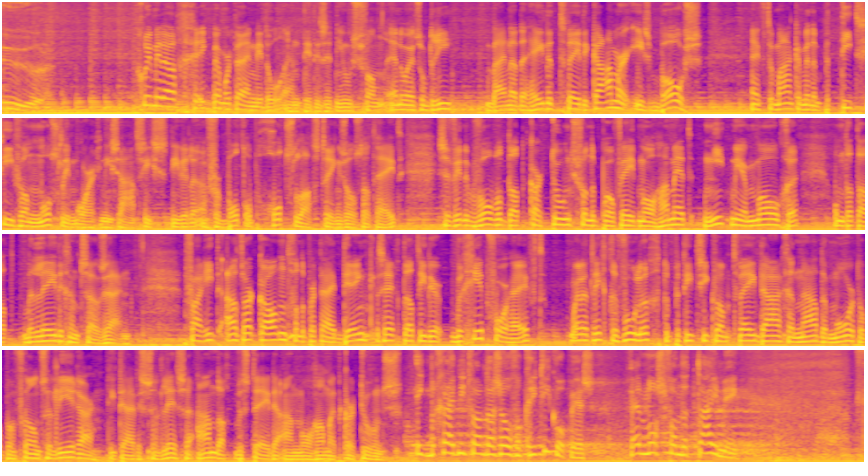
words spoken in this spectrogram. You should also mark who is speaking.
Speaker 1: uur.
Speaker 2: Goedemiddag, ik ben Martijn Middel en dit is het nieuws van NOS op 3. Bijna de hele Tweede Kamer is boos heeft te maken met een petitie van moslimorganisaties. Die willen een verbod op godslastering, zoals dat heet. Ze vinden bijvoorbeeld dat cartoons van de profeet Mohammed niet meer mogen, omdat dat beledigend zou zijn. Farid Azarkan van de partij DENK zegt dat hij er begrip voor heeft. Maar dat ligt gevoelig. De petitie kwam twee dagen na de moord op een Franse leraar... die tijdens zijn lessen aandacht besteedde aan Mohammed-cartoons.
Speaker 3: Ik begrijp niet waarom daar zoveel kritiek op is. los van de timing.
